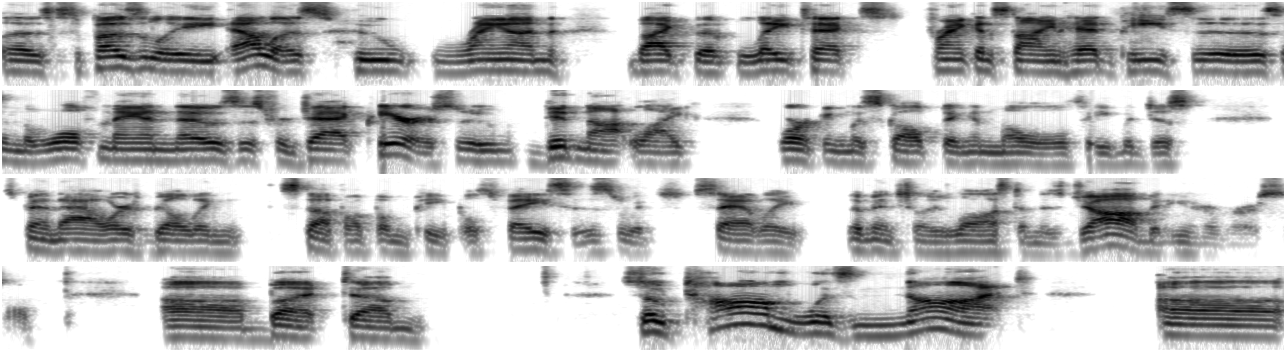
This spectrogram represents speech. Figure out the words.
uh, supposedly Ellis who ran like the latex Frankenstein headpieces and the Wolfman noses for Jack Pierce, who did not like working with sculpting and molds. He would just spend hours building stuff up on people's faces, which sadly eventually lost him his job at Universal. Uh, but um, so Tom was not uh,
